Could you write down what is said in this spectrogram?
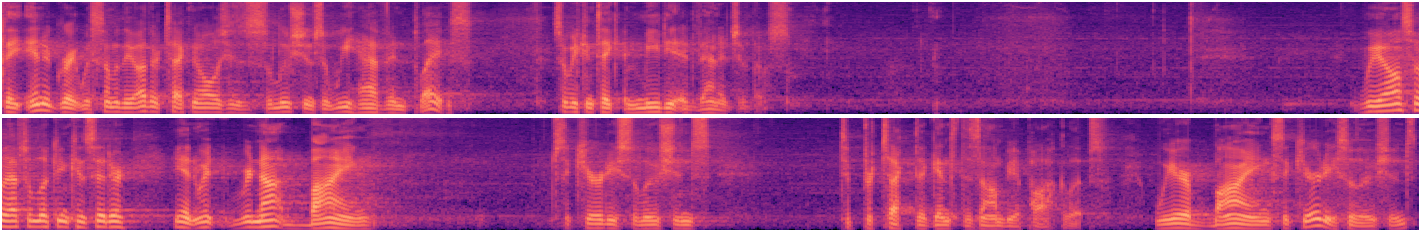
They integrate with some of the other technologies and solutions that we have in place so we can take immediate advantage of those. We also have to look and consider, know, we're not buying security solutions to protect against the zombie apocalypse. We are buying security solutions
